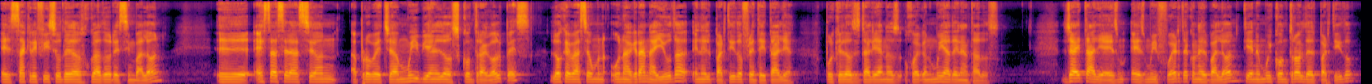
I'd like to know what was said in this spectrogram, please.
el sacrificio de los jugadores sin balón. Eh, esta selección aprovecha muy bien los contragolpes, lo que va a ser una gran ayuda en el partido frente a Italia, porque los italianos juegan muy adelantados. Ya Italia es, muy fuerte con el balón, tiene muy control del partido,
